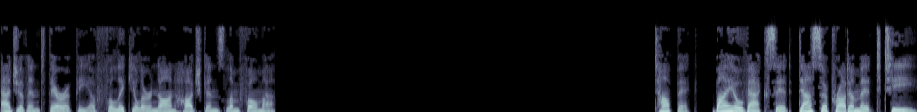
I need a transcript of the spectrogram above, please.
adjuvant therapy of follicular non-Hodgkin's lymphoma. Topic: Biovaxid, Dasiprotimut T.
